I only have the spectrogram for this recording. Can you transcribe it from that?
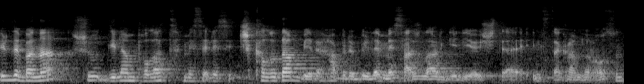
Bir de bana şu Dilan Polat meselesi çıkalıdan beri habire böyle mesajlar geliyor işte Instagram'dan olsun.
